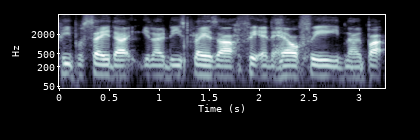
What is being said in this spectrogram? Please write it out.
people say that you know these players are fit and healthy, you know, but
